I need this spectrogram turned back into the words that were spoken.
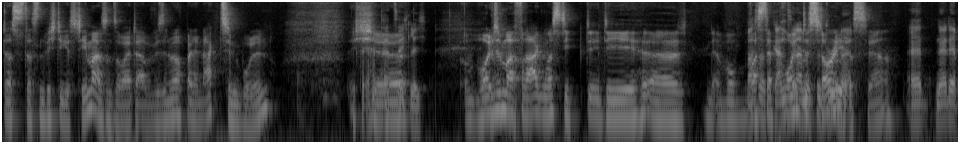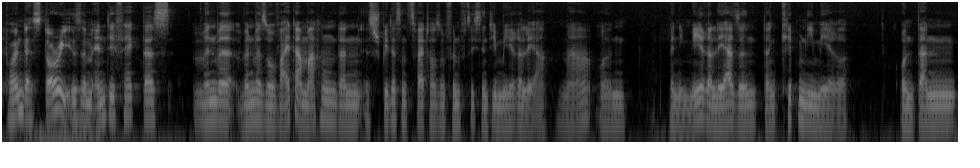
dass das ein wichtiges Thema ist und so weiter. Aber wir sind immer noch bei den Aktienbullen. Ich ja, tatsächlich. Äh, wollte mal fragen, was die, die, die äh, wo, was, was der Ganze Point der Story ist. Ja. Äh, na, der Point der Story ist im Endeffekt, dass wenn wir, wenn wir so weitermachen, dann ist spätestens 2050 sind die Meere leer. Ja? Und wenn die Meere leer sind, dann kippen die Meere. Und dann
